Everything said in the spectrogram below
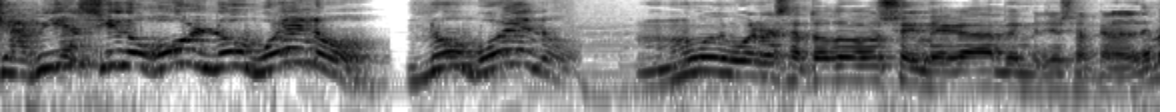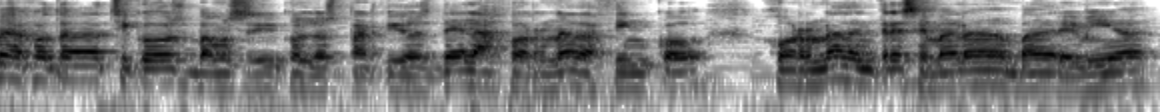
¡Que había sido gol! ¡No bueno! ¡No bueno! Muy buenas a todos, soy Mega, bienvenidos al canal de MegaJ. Chicos, vamos a seguir con los partidos de la jornada 5. Jornada en tres semanas, madre mía.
